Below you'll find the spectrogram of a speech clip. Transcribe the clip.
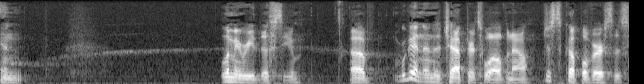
And let me read this to you. Uh, we're getting into chapter 12 now, just a couple verses.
